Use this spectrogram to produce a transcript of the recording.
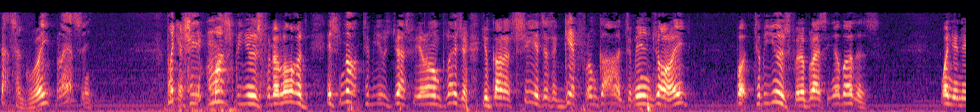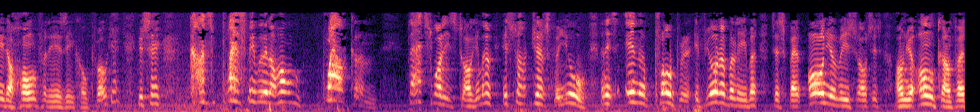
that's a great blessing. But you see, it must be used for the Lord. It's not to be used just for your own pleasure. You've got to see it as a gift from God to be enjoyed, but to be used for the blessing of others. When you need a home for the Ezekiel project, you say, God's blessed me with a home. Welcome. That's what he's talking about. It's not just for you. And it's inappropriate, if you're a believer, to spend all your resources on your own comfort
